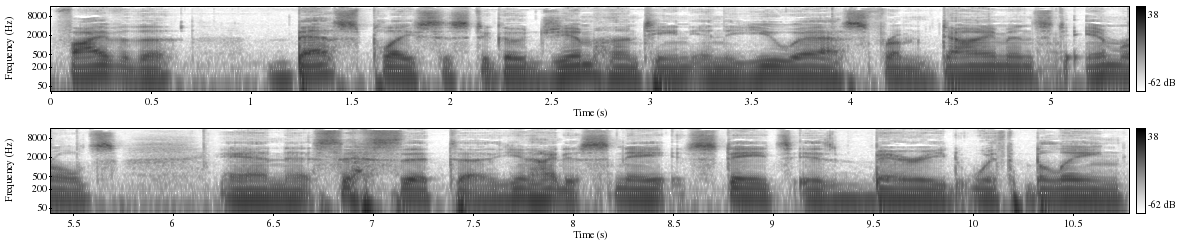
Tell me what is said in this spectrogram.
Five of the best places to go gem hunting in the U.S. from diamonds to emeralds. And it says that the uh, United States is buried with bling.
